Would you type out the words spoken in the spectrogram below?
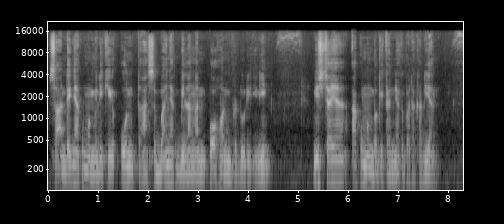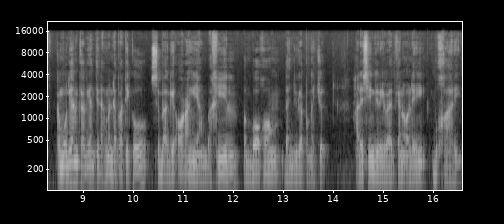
seandainya aku memiliki unta sebanyak bilangan pohon berduri ini, niscaya aku membagikannya kepada kalian. Kemudian kalian tidak mendapatiku sebagai orang yang bakhil, pembohong, dan juga pengecut. Hadis ini diriwayatkan oleh Bukhari.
